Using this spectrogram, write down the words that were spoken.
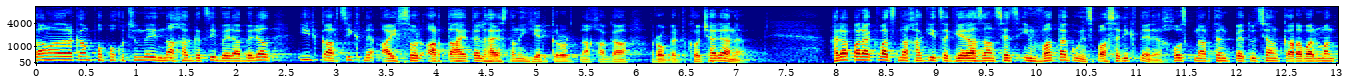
Սահմանադրական փոփոխությունների նախագծի վերաբերյալ իր կարծիքն է այսօր արտահայտել Հայաստանի երկրորդ նախագահ Ռոբերտ Քոչարյանը։ Հրապարակված նախագիծը գերազանցեց իմ վատագույն սպասելիքները։ Խոսքն արդեն պետության կառավարման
